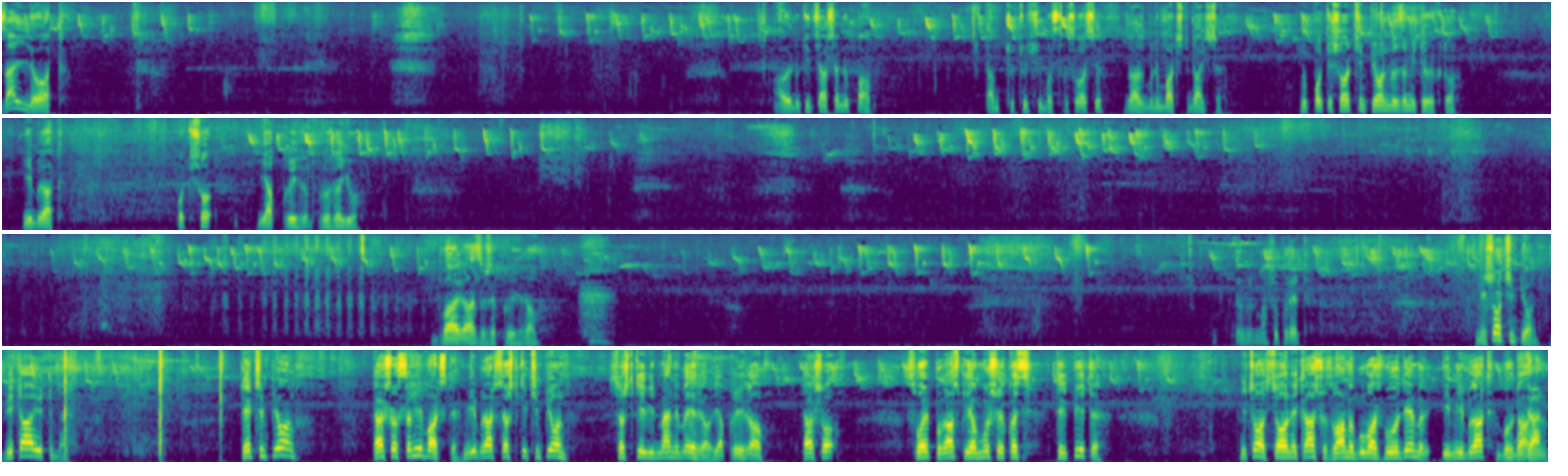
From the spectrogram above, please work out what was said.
Зальот. Але до кінця ще не впав. Там чуть-чуть хіба стряслося. Зараз будемо бачити далі. Ну поки що чемпіон ви замітили хто. Мій брат. Поки що я програю. Два рази вже проіграв. Що курити. Ну що, чемпіон, вітаю тебе. Ти чемпіон. Так що самі бачите, мій брат все ж таки чемпіон. Все ж таки від мене виграв, я проіграв. Так що свою поразку я мушу якось терпіти. Нічого, всього найкращого. З вами був ваш Володимир і мій брат Богдан. Богдан.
